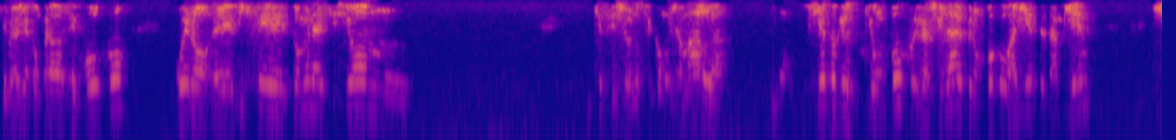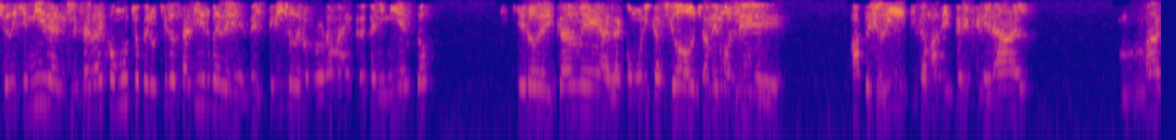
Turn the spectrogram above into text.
que me había comprado hace poco, bueno, eh, dije, tomé una decisión, qué sé yo, no sé cómo llamarla, cierto que, un poco irracional, pero un poco valiente también, yo dije, miren, les agradezco mucho, pero quiero salirme de, del trillo de los programas de entretenimiento, quiero dedicarme a la comunicación, llamémosle más periodística, más de interés general, más,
